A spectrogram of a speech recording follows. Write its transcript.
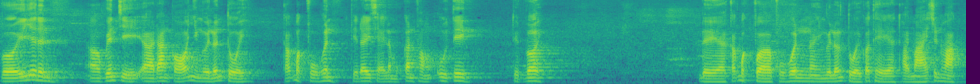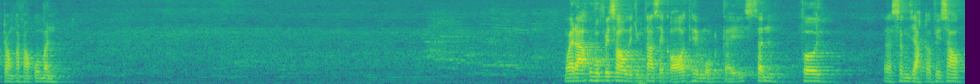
Với gia đình ờ, quý anh chị à, đang có những người lớn tuổi, các bậc phụ huynh thì đây sẽ là một căn phòng ưu tiên tuyệt vời để các bậc ờ, phụ huynh à, người lớn tuổi có thể thoải mái sinh hoạt trong căn phòng của mình ngoài ra khu vực phía sau thì chúng ta sẽ có thêm một cái sân phơi à, sân giặt ở phía sau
